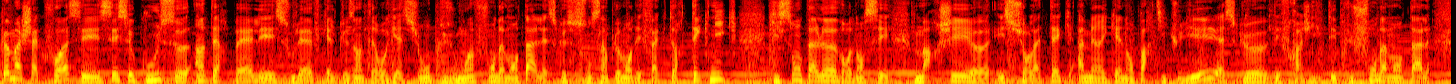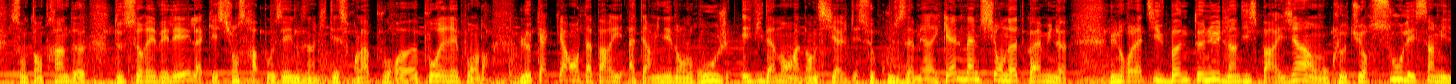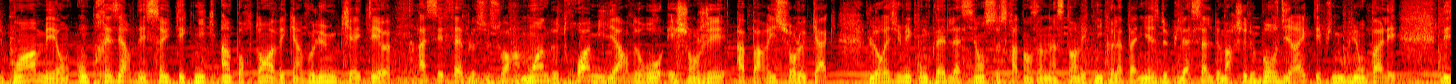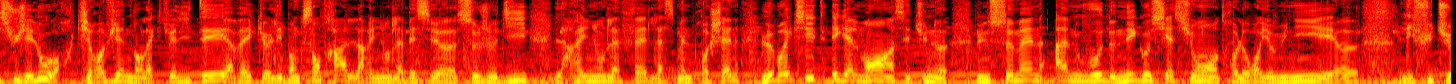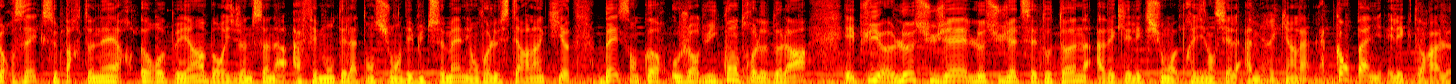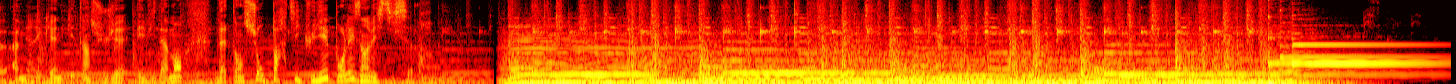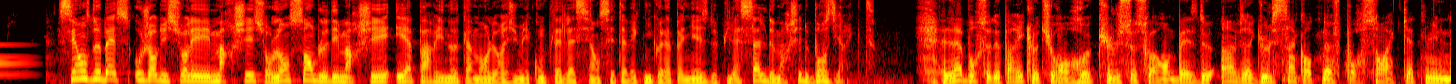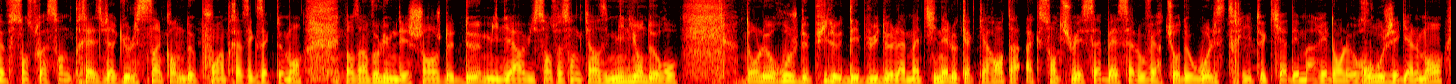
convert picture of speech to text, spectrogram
comme à chaque fois, ces, secousses interpellent et soulèvent quelques interrogations plus ou moins fondamentales. Est-ce que ce sont simplement des facteurs techniques qui sont à l'œuvre dans ces marchés euh, et sur la tech américaine en particulier? Est-ce que des fragilités plus fondamentales sont en train de, se révéler? La question sera posée, nos invités seront là pour, euh, pour y répondre. Le CAC 40 à Paris a terminé dans le rouge, évidemment, hein, dans le sillage des secousses américaines, même si on note quand même une, relative bonne tenue de l'indice parisien. On clôture sous les 5000 points, mais on on préserve des seuils techniques importants avec un volume qui a été euh, assez faible ce soir. À hein. moins de 3 milliards d'euros échangés à Paris sur le CAC. Le résumé complet de la séance, ce sera dans un instant avec Nicolas Pagnès depuis la salle de marché de Bourse Direct. Et puis n'oublions pas les, les sujets lourds qui reviennent dans l'actualité avec les banques centrales, la réunion de la BCE ce jeudi, la réunion de la Fed la semaine prochaine. Le Brexit également, hein. c'est une, une semaine à nouveau de négociations entre le Royaume-Uni et euh, les futurs ex-partenaires européens Boris Johnson a, fait monter la tension en début de semaine et on voit le sterling qui euh, baisse encore aujourd'hui contre le dollar. Et puis euh, le sujet, le sujet de cet automne avec l'élection euh, présidentielle américaine, la, la campagne électorale américaine qui est un sujet évidemment d'attention particulier pour les investisseurs. Séance de baisse aujourd'hui sur les marchés, sur l'ensemble des marchés et à Paris notamment. Le résumé complet de la séance est avec Nicolas Pagnès depuis la salle de marché de Bourse Directe. La bourse de Paris clôture en recul ce soir en baisse de 1,59% à 4 973,52 points très exactement dans un volume d'échange de 2 milliards 875 millions d'euros. Dans le rouge depuis le début de la matinée, le CAC 40 a accentué sa baisse à l'ouverture de Wall Street qui a démarré dans le rouge également.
